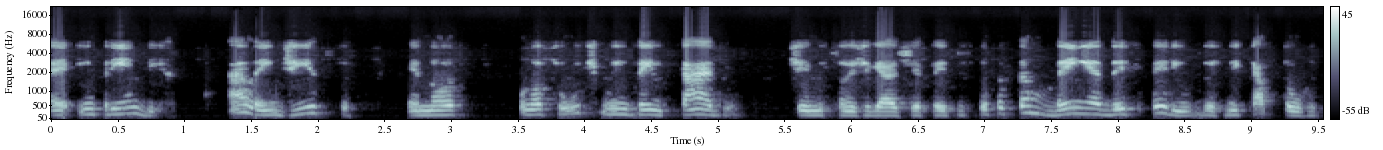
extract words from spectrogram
é, empreender. Além disso, é, nós, o nosso último inventário de emissões de gases de efeito estufa também é desse período, 2014.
